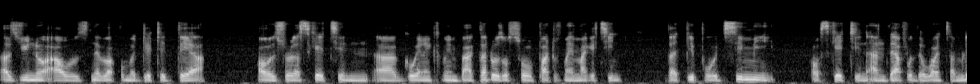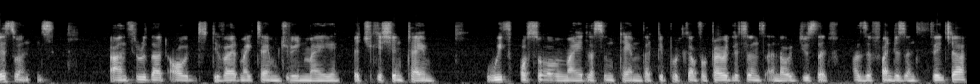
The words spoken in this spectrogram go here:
As you know, I was never accommodated there. I was roller skating, uh, going and coming back. That was also part of my marketing, that people would see me of skating and therefore they want some lessons. And through that, I would divide my time during my education time with also my lesson time that people come for private lessons and I would use that as a fundraising venture.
